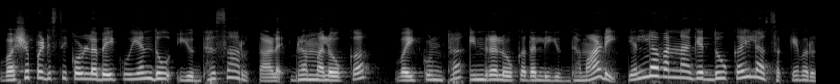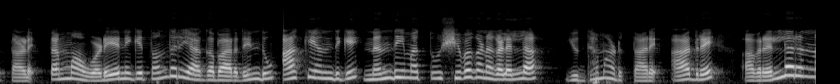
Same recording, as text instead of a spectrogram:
ವಶಪಡಿಸಿಕೊಳ್ಳಬೇಕು ಎಂದು ಯುದ್ಧ ಸಾರುತ್ತಾಳೆ. ಬ್ರಹ್ಮಲೋಕ, ವೈಕುಂಠ, ಇಂದ್ರಲೋಕದಲ್ಲಿ ಯುದ್ಧ ಮಾಡಿ ಎಲ್ಲವನ್ನ ಗೆದ್ದು ಕೈಲಾಸಕ್ಕೆ ಬರುತ್ತಾಳೆ. ತಮ್ಮ ಒಡೆಯನಿಗೆ ತೊಂದರೆಯಾಗಬಾರದೆಂದು ಆಕೆಯೊಂದಿಗೆ ನಂದಿ ಮತ್ತು ಶಿವಗಣಗಳೆಲ್ಲ ಯುದ್ಧ ಮಾಡುತ್ತಾರೆ. ಆದರೆ ಅವರೆಲ್ಲರನ್ನ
